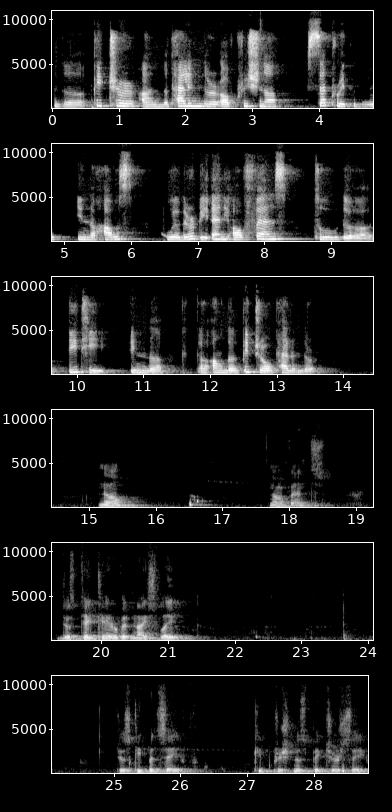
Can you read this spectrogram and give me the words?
the picture and the calendar of Krishna separately in the house? Will there be any offense to the deity in the uh, on the picture or calendar? No? No offense. Just take care of it nicely. Just keep it safe. Keep Krishna's picture safe.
